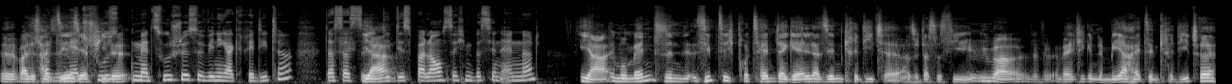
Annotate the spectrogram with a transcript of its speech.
äh, weil es halt also sehr, sehr viele. Mehr Zuschüsse, weniger Kredite, dass das ja. die Disbalance sich ein bisschen ändert? Ja, im Moment sind 70 Prozent der Gelder sind Kredite. Also das ist die mhm. überwältigende Mehrheit sind Kredite.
